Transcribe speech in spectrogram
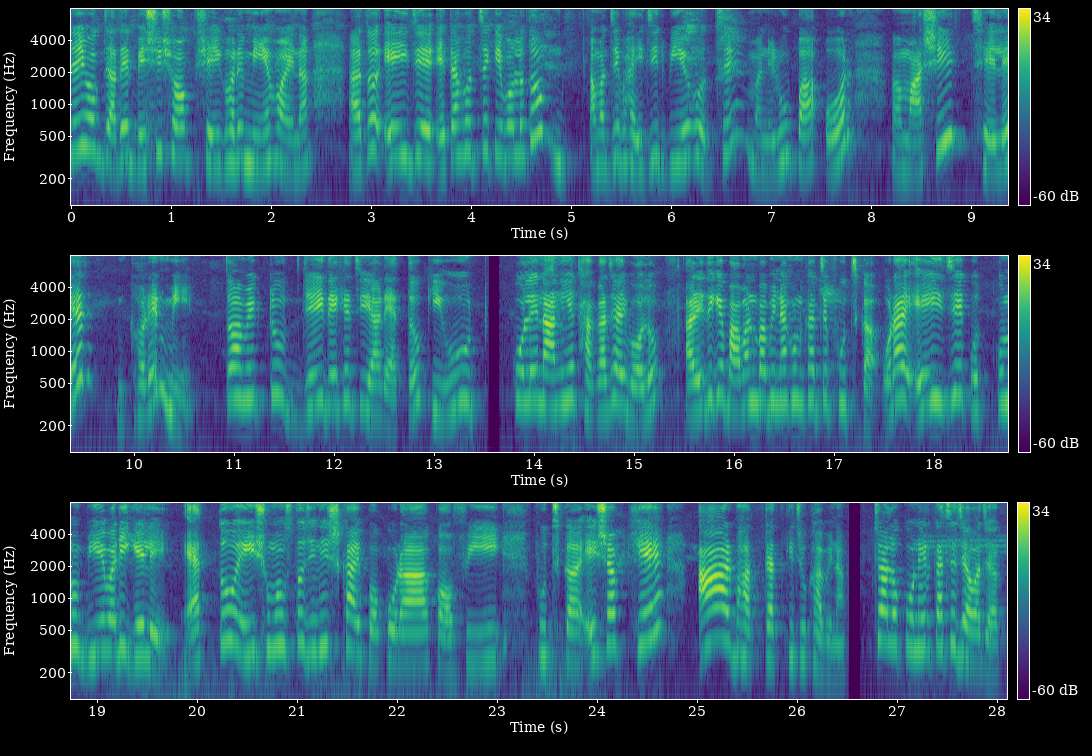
যাই হোক, যাদের বেশি শখ, সেই ঘরে মেয়ে হয় না। তো এই যে, এটা হচ্ছে কি বলো তো আমার যে ভাইজির বিয়ে হচ্ছে মানে রূপা, ওর মাসির ছেলের ঘরের মেয়ে। তো আমি একটু যেই দেখেছি, আর এত কিউট কোলে না নিয়ে থাকা যায় বলো? আর এদিকে বাবান বাবিন এখন খাচ্ছে ফুচকা। ওরা এই যে কোনো বিয়েবাড়ি গেলে এত এই সমস্ত জিনিস খায়, পকোড়া, কফি, ফুচকা, এসব খেয়ে আর ভাত টাত কিছু খাবে না। চলো কোনের কাছে যাওয়া যাক।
